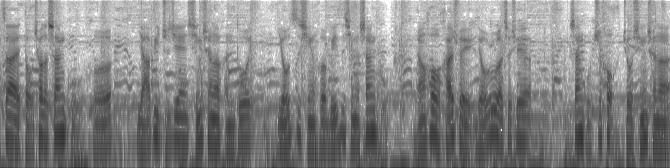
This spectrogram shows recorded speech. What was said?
在陡峭的山谷和崖壁之间形成了很多 U 字形和 V 字形的山谷，然后海水流入了这些山谷之后，就形成了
